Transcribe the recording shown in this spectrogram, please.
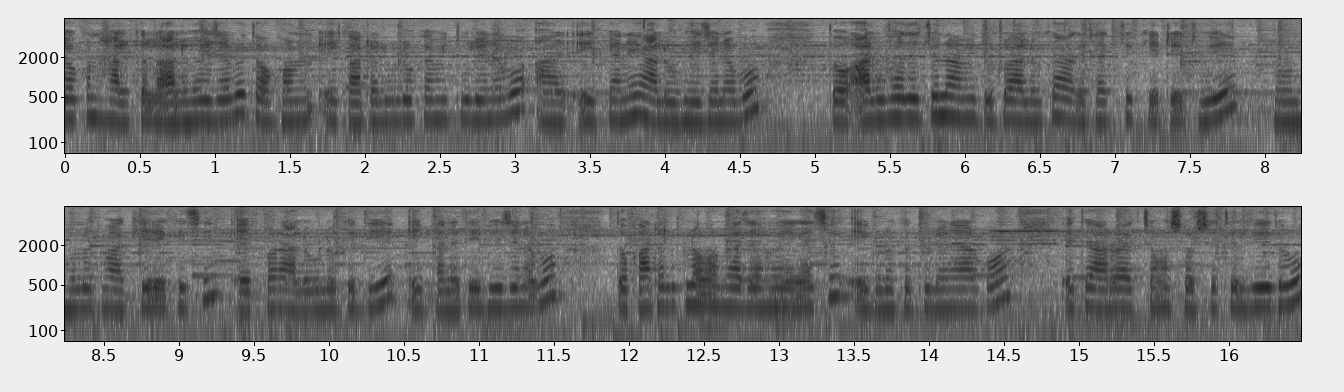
যখন হালকা লাল হয়ে যাবে তখন এই কাঁঠালগুলোকে আমি তুলে নেব আর এই প্যানে আলু ভেজে নেব। তো আলু ভাজার জন্য আমি দুটো আলুকে আগে থাকতে কেটে ধুয়ে নুন হলুদ মাখিয়ে রেখেছি। এরপর আলুগুলোকে দিয়ে এই প্যানেতেই ভেজে নেব। তো কাঁঠালগুলো আমার ভাজা হয়ে গেছে, এগুলোকে তুলে নেওয়ার পর এতে আরও এক চামচ সর্ষের তেল দিয়ে দেবো।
